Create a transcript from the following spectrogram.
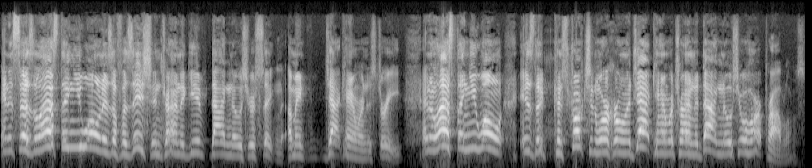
And it says the last thing you want is a physician trying to give diagnose your sickness. I mean, jackhammer in the street. And the last thing you want is the construction worker on a jackhammer trying to diagnose your heart problems.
